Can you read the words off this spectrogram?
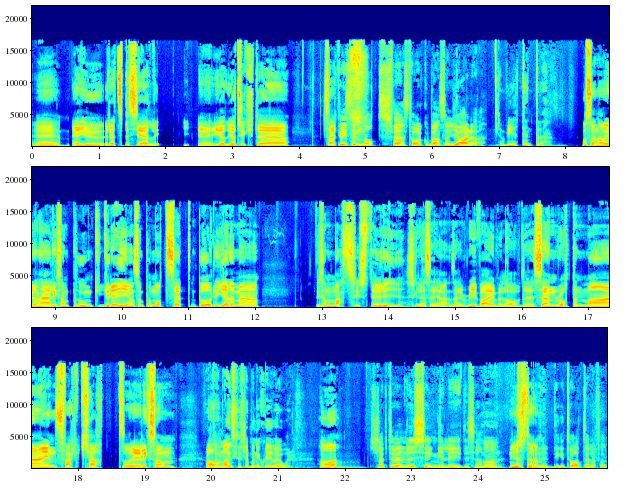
eh, är ju rätt speciell. Eh, jag, jag tyckte så här, Finns det något svenskt hardcoreband som gör det? Jag vet inte. Och sen har ju den här liksom punkgrejen som på något sätt började med liksom masshysteri, skulle jag säga. Så här revival av det. Sen Rotten Mind, Svart Katt och det är liksom, Rotten Ja. Minds ska släppa en ny skiva i år. ja, Släppte väl en ny singel i december? just det. Eller digitalt i alla fall.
